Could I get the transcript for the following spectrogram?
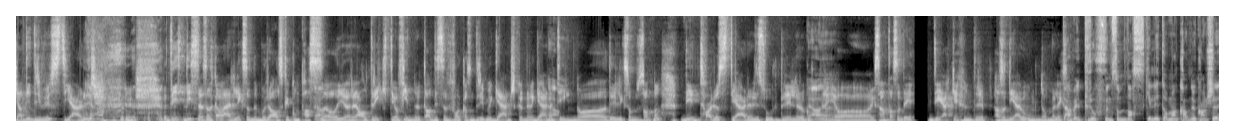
Ja, de driver jo stjeler! Ja. disse som skal være liksom det moralske kompasset Ja. og gjøre alt riktig og finne ut av disse folka som driver med gærne ting og de liksom sånt noe, de tar jo stjeler i solbriller og godteri og ikke sant? Altså, de, de er ikke 100 Altså, de er jo ungdommer, Det er liksom. vel proffen som nasker litt, og man kan jo kanskje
